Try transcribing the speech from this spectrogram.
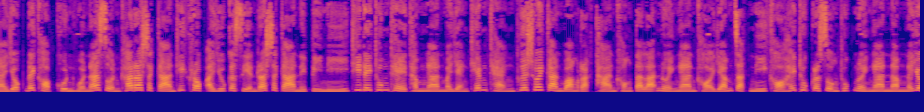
นายกได้ขอบคุณหัวหน้าส่วนข้าราชการที่ครบอายุเกษียณราชการในปีนี้ที่ได้ทุ่มเททำงานมาอย่างเข้มแข็ง เพื่อช่วยการวางหลักฐานของแต่ละหน่วยงานขอย้ำจากนี้ขอให้ทุกกระทรวงทุกหน่วยงานนำนโย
